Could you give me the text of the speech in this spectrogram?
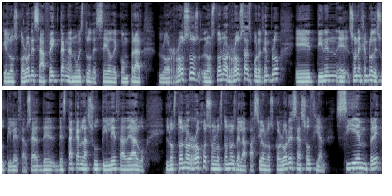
que los colores afectan a nuestro deseo de comprar. Los rosos, los tonos rosas, por ejemplo, eh, tienen, eh, son ejemplo de sutileza. O sea, destacan la sutileza de algo. Los tonos rojos son los tonos de la pasión, los colores se asocian siempre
